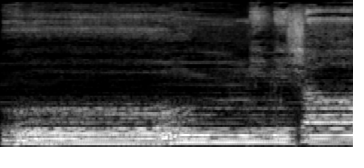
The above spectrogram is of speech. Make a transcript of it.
Om Nimisham.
